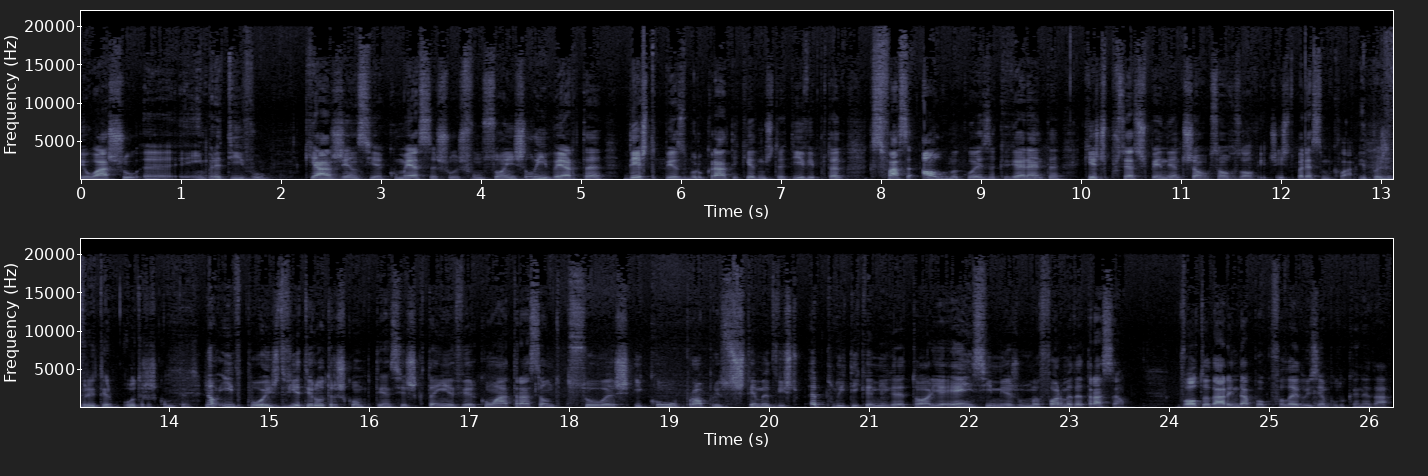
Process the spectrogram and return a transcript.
eu acho uh, imperativo que a agência comece as suas funções liberta deste peso burocrático e administrativo e, portanto, que se faça alguma coisa que garanta que estes processos pendentes são, são resolvidos. Isto parece-me claro. E depois deveria ter outras competências. Não, e depois devia ter outras competências que têm a ver com a atração de pessoas e com o próprio sistema de visto. A política migratória é em si mesmo uma forma de atração. Volto a dar, ainda há pouco falei do exemplo do Canadá.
